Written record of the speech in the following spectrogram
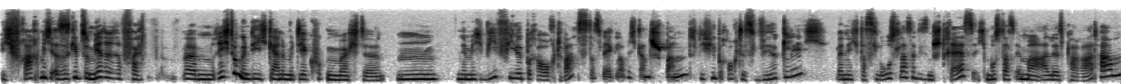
ich frage mich, also es gibt so mehrere ähm, Richtungen, die ich gerne mit dir gucken möchte. Hm, nämlich, wie viel braucht was? Das wäre, glaube ich, ganz spannend. Wie viel braucht es wirklich, wenn ich das loslasse, diesen Stress? Ich muss das immer alles parat haben.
